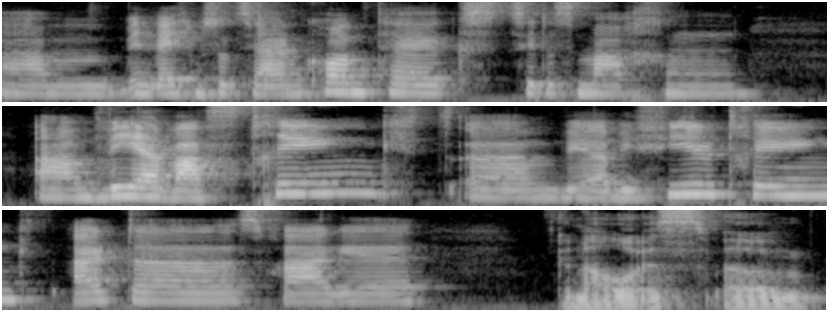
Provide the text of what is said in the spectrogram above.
ähm, in welchem sozialen Kontext sie das machen, ähm, wer was trinkt, ähm, wer wie viel trinkt, Altersfrage. Genau, es ähm,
